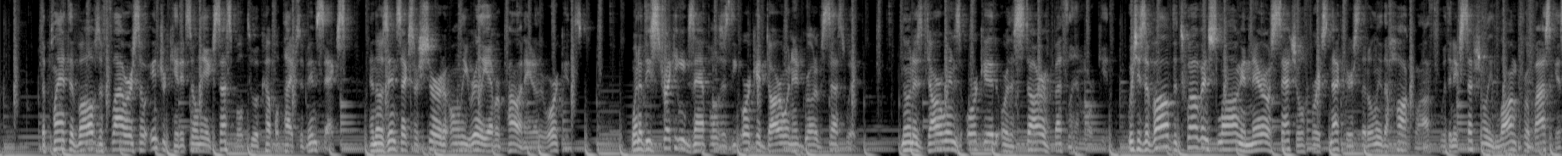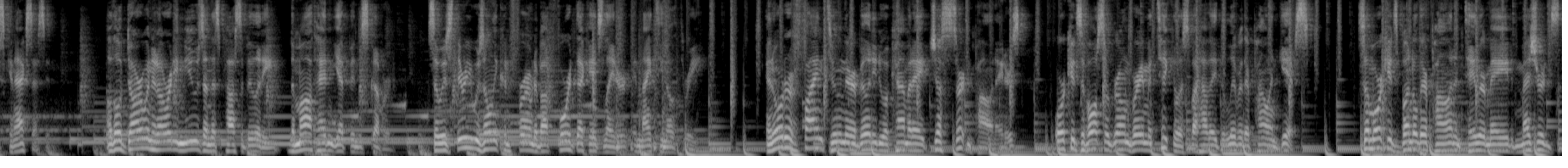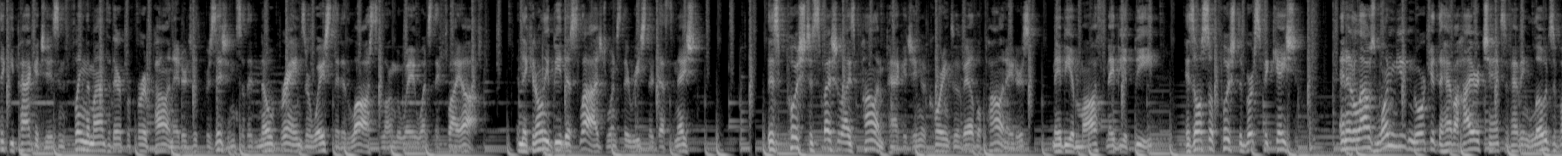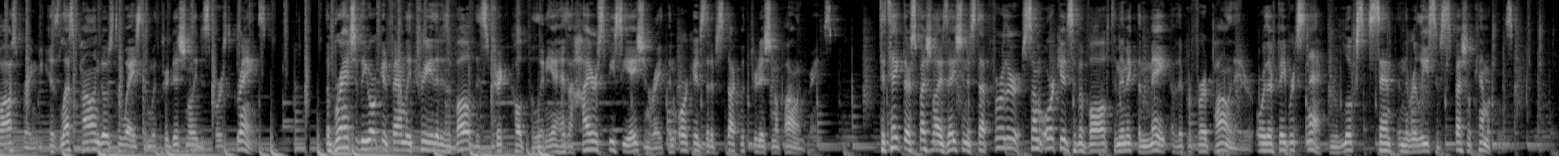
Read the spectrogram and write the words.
The plant evolves a flower so intricate it's only accessible to a couple types of insects, and those insects are sure to only really ever pollinate other orchids. One of these striking examples is the orchid Darwin had grown obsessed with, known as Darwin's orchid or the Star of Bethlehem orchid, which has evolved a 12 inch long and narrow satchel for its nectar so that only the hawk moth with an exceptionally long proboscis can access it. Although Darwin had already mused on this possibility, the moth hadn't yet been discovered, so his theory was only confirmed about four decades later in 1903. In order to fine tune their ability to accommodate just certain pollinators, orchids have also grown very meticulous about how they deliver their pollen gifts. Some orchids bundle their pollen in tailor made, measured, sticky packages and fling them onto their preferred pollinators with precision so that no grains are wasted and lost along the way once they fly off, and they can only be dislodged once they reach their destination. This push to specialize pollen packaging according to available pollinators, maybe a moth, maybe a bee, has also pushed diversification and it allows one mutant orchid to have a higher chance of having loads of offspring because less pollen goes to waste than with traditionally dispersed grains. The branch of the orchid family tree that has evolved this trick, called Pollinia, has a higher speciation rate than orchids that have stuck with traditional pollen grains. To take their specialization a step further, some orchids have evolved to mimic the mate of their preferred pollinator or their favorite snack through looks, scent, and the release of special chemicals.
